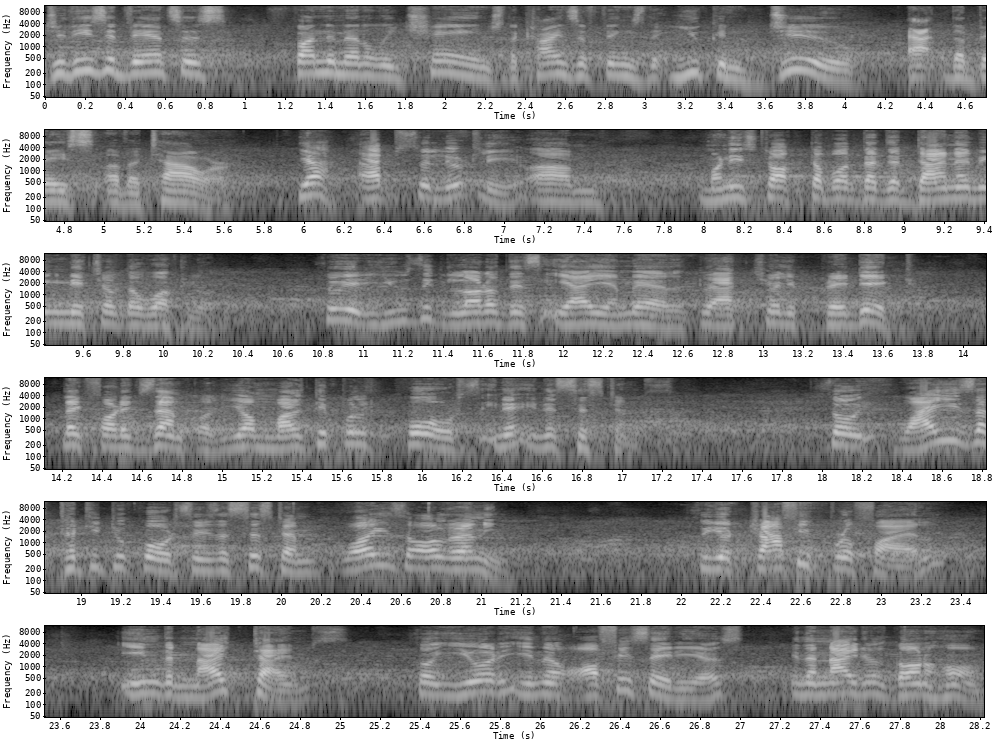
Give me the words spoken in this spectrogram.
Do these advances fundamentally change the kinds of things that you can do at the base of a tower? Yeah, absolutely. Um, Manish talked about that, the dynamic nature of the workload. So we're using a lot of this AI ML to actually predict, like for example, your multiple cores in a, in a system. So why is the 32 cores is a system, why is all running? So your traffic profile in the night times, so you're in the office areas, in the night you've gone home.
